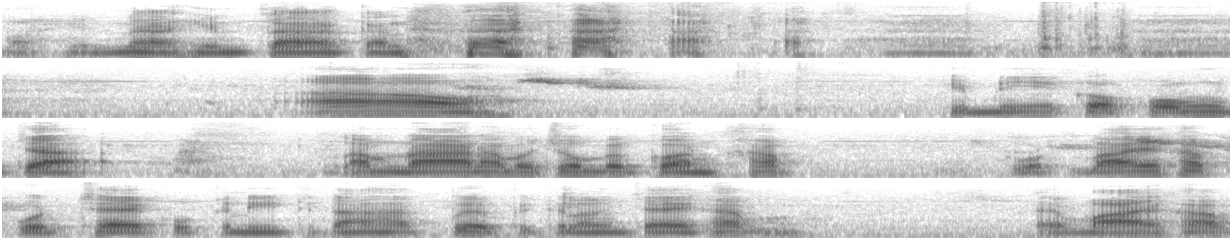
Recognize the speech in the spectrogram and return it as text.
มาเห็นหน้าเห็นตากันอ้าวคลิปนี้ก็คงจะลำลาท่านผู้ชมไปก่อนครับ กดไลค์ครับ กดแชร์กดกระดิ่งติดตามครับเพื่อเป็นกำลังใจครับบ๊ายบายครับ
